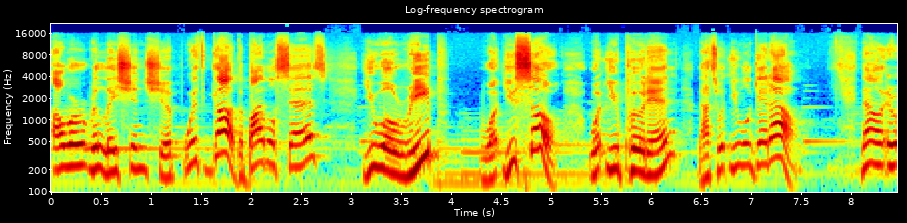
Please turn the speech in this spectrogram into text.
our relationship with God. The Bible says, You will reap what you sow. What you put in, that's what you will get out. Now, it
